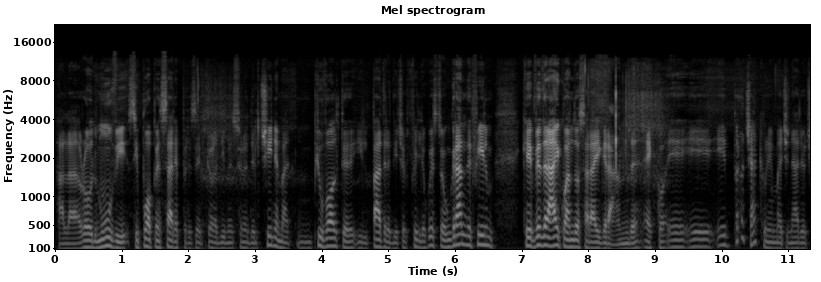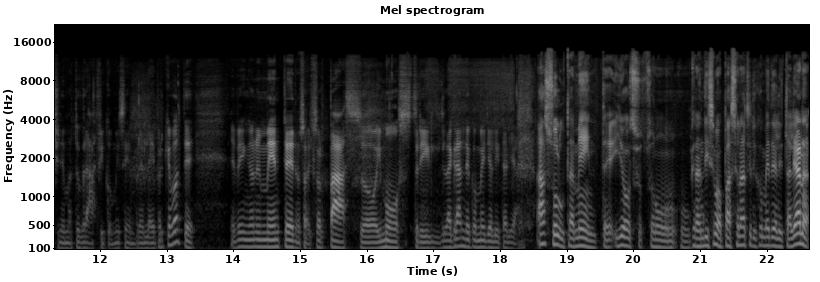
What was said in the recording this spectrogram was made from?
al road movie, si può pensare per esempio alla dimensione del cinema. Più volte il padre dice al figlio: Questo è un grande film che vedrai quando sarai grande. Ecco, e, e, e, però c'è anche un immaginario cinematografico, mi sembra, lei, perché a volte e vengono in mente, non so, il sorpasso, i mostri, la grande commedia all'italiana. Assolutamente, io sono un grandissimo appassionato di commedia all'italiana,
